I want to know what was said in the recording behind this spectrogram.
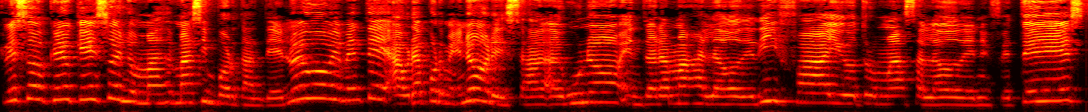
Eso, creo que eso es lo más, más importante. Luego, obviamente, habrá pormenores. Alguno entrará más al lado de DeFi, otro más al lado de NFTs,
